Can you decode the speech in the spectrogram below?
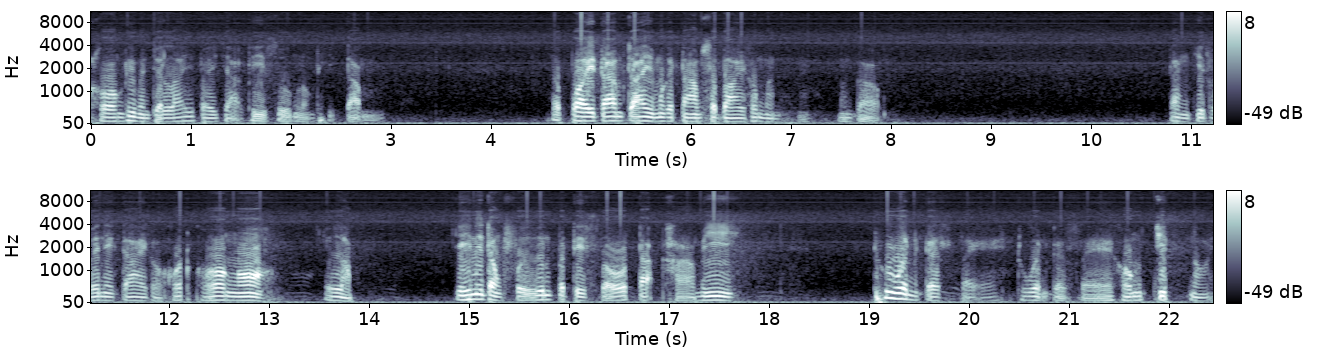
คลองที่มันจะไหลไปจากที่สูงลงที่ต่ำถ้าปล่อยตามใจมันก็ตามสบายของมัน มันก็ ตั้งจิตไว้ในกายก็คดคองอ หลับทีนี้ต้องฝืนปฏิโสตะขามี ทวนกระแส ทวนกระแสของจิตหน่อย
